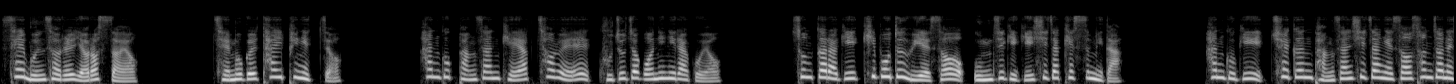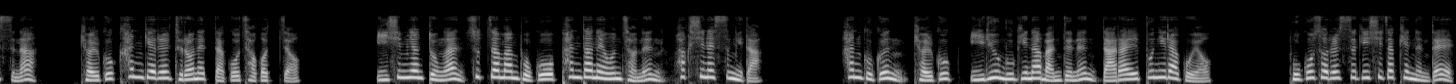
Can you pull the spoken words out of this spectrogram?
새 문서를 열었어요. 제목을 타이핑했죠. 한국 방산 계약 철회의 구조적 원인이라고요. 손가락이 키보드 위에서 움직이기 시작했습니다. 한국이 최근 방산 시장에서 선전했으나 결국 한계를 드러냈다고 적었죠. 20년 동안 숫자만 보고 판단해온 저는 확신했습니다. 한국은 결국 이류 무기나 만드는 나라일 뿐이라고요. 보고서를 쓰기 시작했는데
